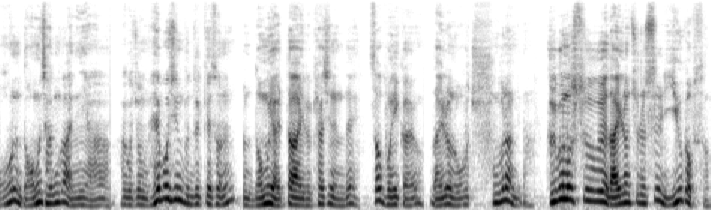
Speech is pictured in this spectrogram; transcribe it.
5호는 너무 작은 거 아니냐 하고 좀 해보신 분들께서는 좀 너무 얇다 이렇게 하시는데 써보니까요 나일론 5호 충분합니다. 굵은 호수에 나일론 줄을 쓸 이유가 없어.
